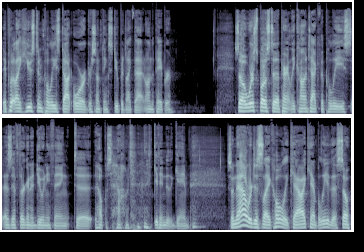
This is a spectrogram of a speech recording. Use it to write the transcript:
they put like HoustonPolice.org or something stupid like that on the paper. So we're supposed to apparently contact the police as if they're going to do anything to help us out, get into the game. So now we're just like, holy cow, I can't believe this. So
